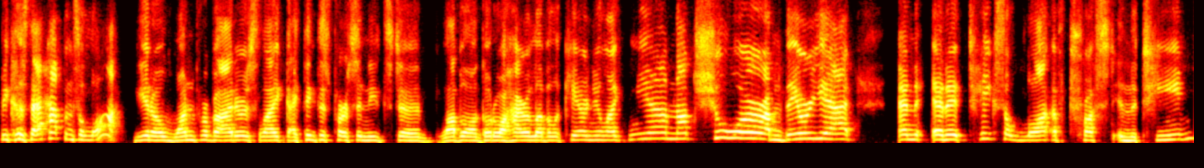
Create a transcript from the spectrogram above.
because that happens a lot. You know, one provider's like, I think this person needs to blah blah go to a higher level of care, and you're like, yeah, I'm not sure, I'm there yet, and and it takes a lot of trust in the team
